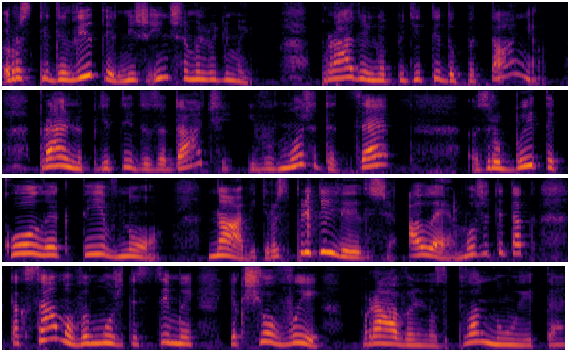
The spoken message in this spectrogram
розподілити між іншими людьми. Правильно підійти до питання, правильно підійти до задачі, і ви можете це зробити колективно, навіть розподіливши. Але можете так, так само ви можете з цими, якщо ви правильно сплануєте,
